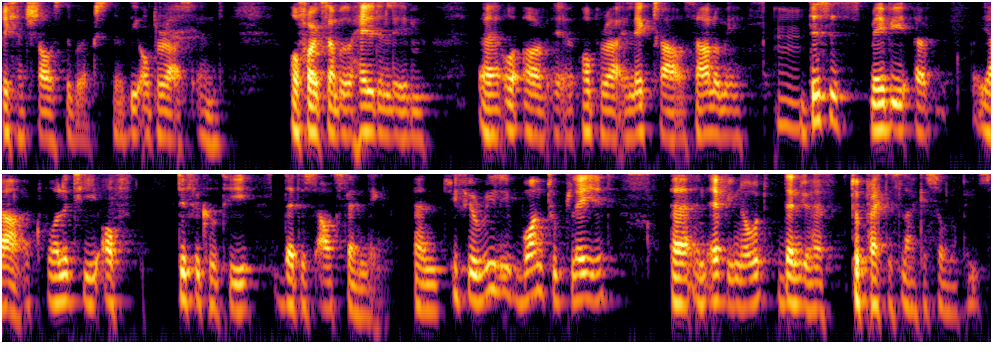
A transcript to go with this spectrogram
Richard Strauss the works the, the operas and or for example Heldenleben uh, or, or uh, opera Elektra or Salome mm. this is maybe a yeah, a quality of difficulty that is outstanding. And if you really want to play it uh, in every note, then you have to practice like a solo piece.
